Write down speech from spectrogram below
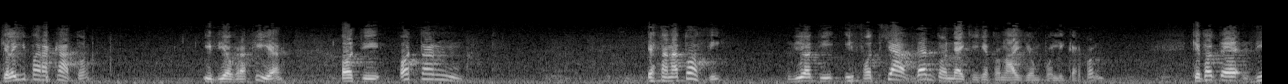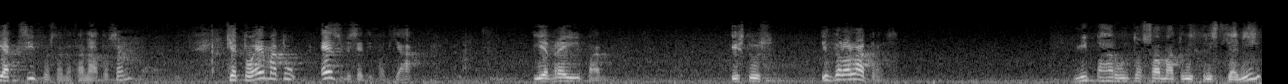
Και λέγει παρακάτω η βιογραφία ότι όταν εθανατώθη διότι η φωτιά δεν τον έκαιγε τον Άγιον Πολύκαρπον και τότε διαξύφως τον εθανάτωσαν και το αίμα του έσβησε τη φωτιά οι Εβραίοι είπαν εις τους ιδωλολάτρες μη πάρουν το σώμα του οι χριστιανοί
